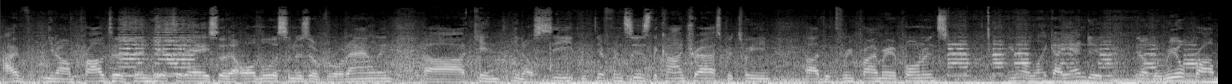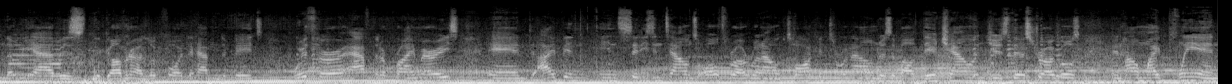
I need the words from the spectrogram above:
I've, you know, I'm proud to have been here today so that all the listeners of Rhode Island uh, can, you know, see the differences, the contrast between uh, the three primary opponents. You know, like I ended, you know, the real problem that we have is the governor. I look forward to having debates with her after the primaries, and I've been in cities and towns all throughout Rhode Island talking to Rhode Islanders about their challenges, their struggles, and how my plan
